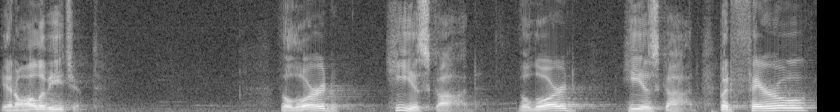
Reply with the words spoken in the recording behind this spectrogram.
in all of Egypt. The Lord, He is God. The Lord, He is God. But Pharaoh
